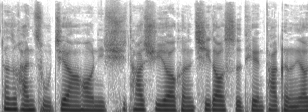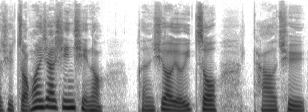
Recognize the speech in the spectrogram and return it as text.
但是寒暑假哈，你需他需要可能七到十天，他可能要去转换一下心情哦，可能需要有一周，他要去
